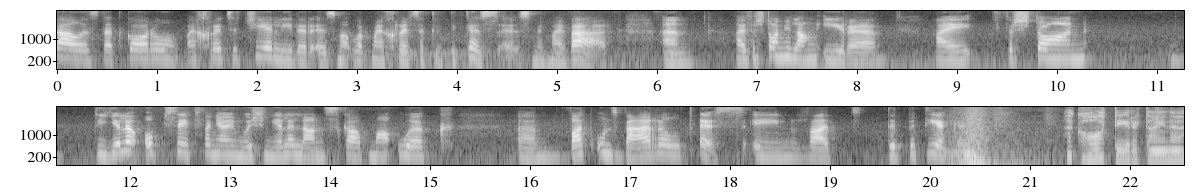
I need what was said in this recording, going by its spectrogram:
tel is dat Karel my grootste cheerleader is, maar ook my grootste kritikus is met my werk. Um hy verstaan die lang ure. Hy verstaan die hele opset van jou emosionele landskap, maar ook um wat ons wêreld is en wat dit beteken. Ek haat dieretuine.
